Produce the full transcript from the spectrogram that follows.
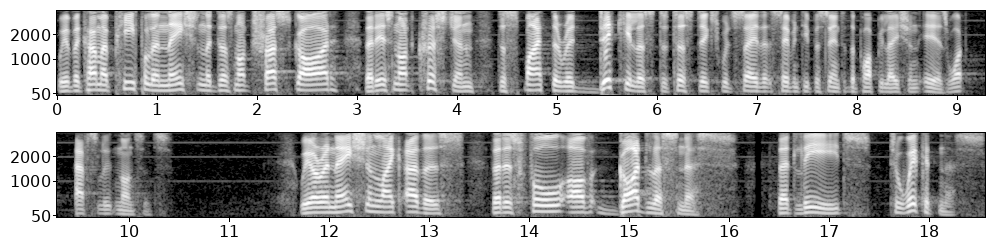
We have become a people, a nation that does not trust God, that is not Christian, despite the ridiculous statistics which say that 70% of the population is. What absolute nonsense. We are a nation like others that is full of godlessness that leads to wickedness.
